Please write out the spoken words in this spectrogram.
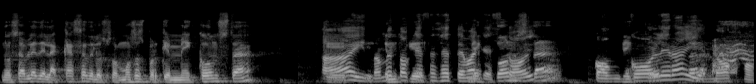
nos hable de la casa de los famosos porque me consta Ay, no me que- toques que- ese tema que estoy con cólera y enojo.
